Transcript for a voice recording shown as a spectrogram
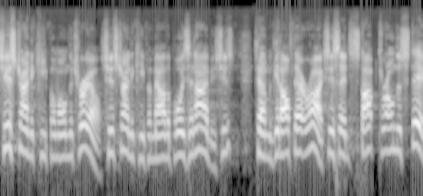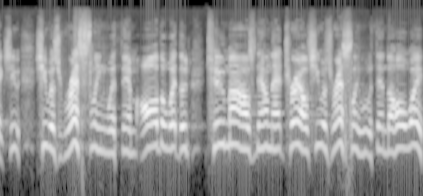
She's trying to keep him on the trail. She's trying to keep him out of the poison ivy. She's telling him to get off that rock. She said, "Stop throwing the stick." She she was wrestling with them all the way the two miles down that trail. She was wrestling with them the whole way,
